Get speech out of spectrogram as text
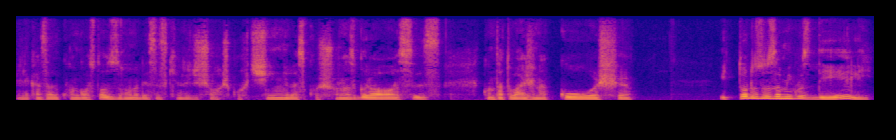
Ele é casado com uma gostosona dessas que anda de short curtinho, das coxonas grossas, com tatuagem na coxa. E todos os amigos dele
